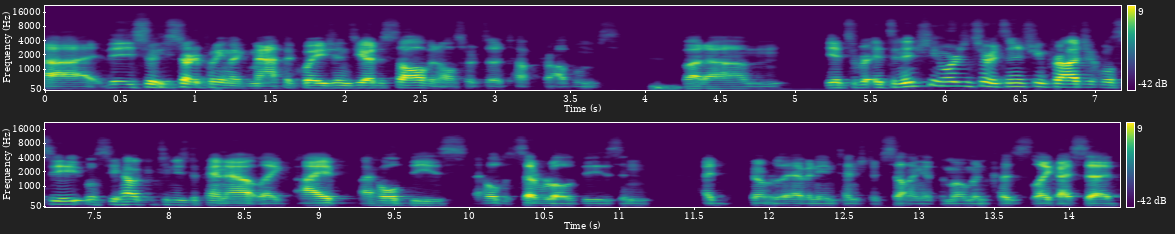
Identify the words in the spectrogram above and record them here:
uh, they, so he started putting like math equations you had to solve and all sorts of tough problems. But um, it's it's an interesting origin story. It's an interesting project. We'll see we'll see how it continues to pan out. Like I I hold these I hold several of these and I don't really have any intention of selling at the moment because like I said,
